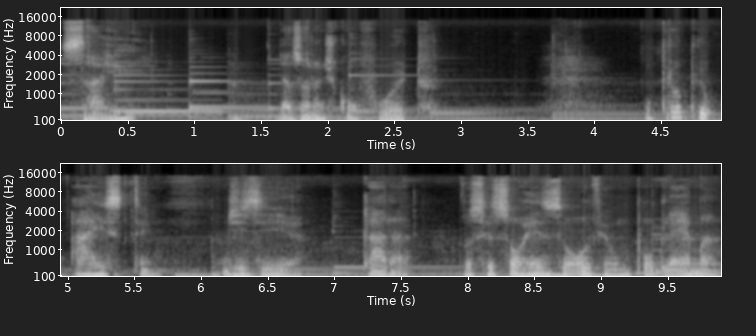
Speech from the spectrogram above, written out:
sair da zona de conforto. O próprio Einstein dizia: Cara, você só resolve um problema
